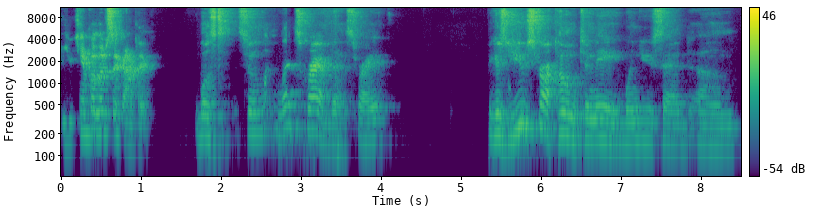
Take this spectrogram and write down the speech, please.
you can't put lipstick on a pig. Well, so let's grab this right because you struck home to me when you said um,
